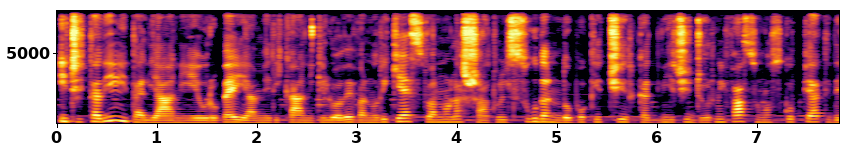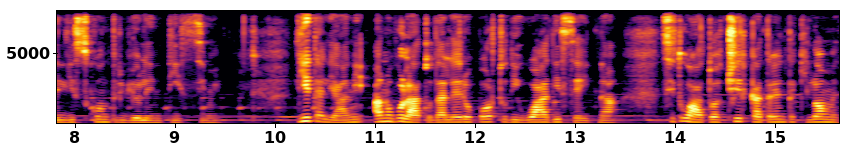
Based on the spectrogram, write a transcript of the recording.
I cittadini italiani, europei e americani che lo avevano richiesto hanno lasciato il Sudan dopo che circa dieci giorni fa sono scoppiati degli scontri violentissimi. Gli italiani hanno volato dall'aeroporto di Wadi Seidna, situato a circa 30 km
